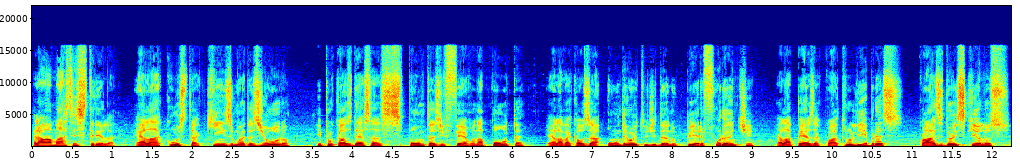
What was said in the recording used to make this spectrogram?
Ela é uma massa estrela. Ela custa 15 moedas de ouro e por causa dessas pontas de ferro na ponta, ela vai causar 1d8 de dano perfurante. Ela pesa 4 libras, quase 2 quilos,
